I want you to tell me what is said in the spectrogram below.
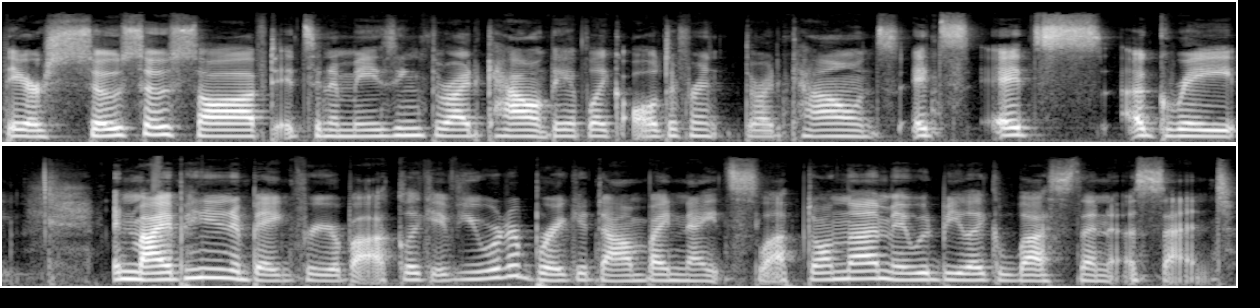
They are so so soft. It's an amazing thread count. They have like all different thread counts. It's it's a great in my opinion a bang for your buck. Like if you were to break it down by night slept on them it would be like less than a cent.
